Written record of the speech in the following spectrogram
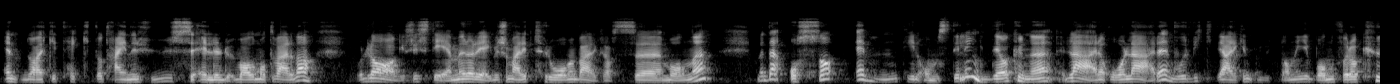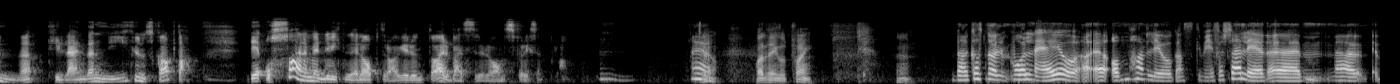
enten du er arkitekt og tegner hus, eller hva det måtte være, da, å lage systemer og regler som er i tråd med bærekraftsmålene. Men det er også evnen til omstilling. Det å kunne lære og lære. Hvor viktig er ikke en utdanning i bånn for å kunne tilegne deg ny kunnskap? Da. Det også er en veldig viktig del av oppdraget rundt arbeidsrelevans f.eks. Mm. Ja. ja, det er et godt poeng. Bærekraftsmålene jo, eh, omhandler jo ganske mye forskjellig. Eh, vi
